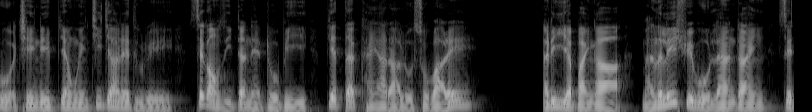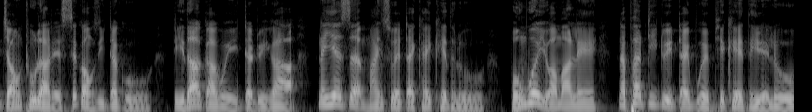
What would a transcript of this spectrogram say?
ကိုအခြေအနေပြန်ဝင်ကြည့်ကြတဲ့သူတွေစစ်ကောင်စီတပ်နဲ့တိုးပြီးပြစ်တက်ခံရတာလို့ဆိုပါတယ်။အဲ့ဒီရက်ပိုင်းကမန္တလေးရွှေဘိုလမ်းအတိုင်းစစ်ကြောင်းထိုးလာတဲ့စစ်ကောင်စီတပ်ကိုဒေသကာကွယ်တပ်တွေကနှစ်ရက်ဆက်မိုင်းဆွဲတိုက်ခိုက်ခဲ့တယ်လို့ ဘုံဘွဲ့ရွာမှာလည်းနှစ်ဖက်တိတွေ့တိုက်ပွဲဖြစ်ခဲ့သေးတယ်လို့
